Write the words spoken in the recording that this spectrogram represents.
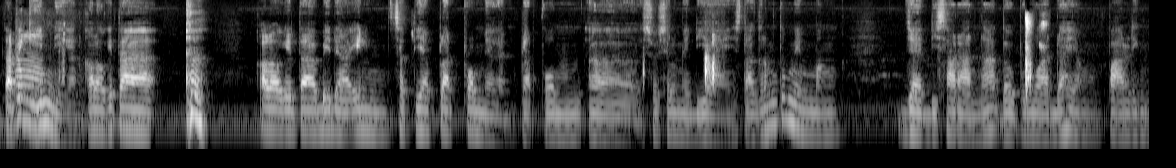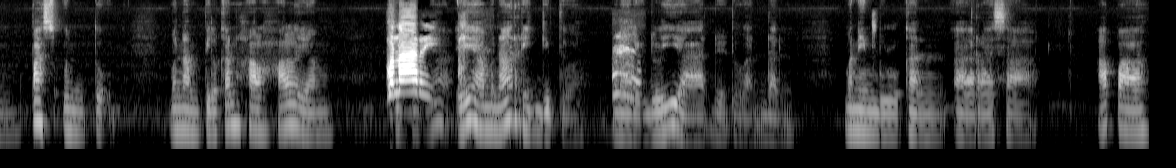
Tapi Hmm. gini kan kalau kita kalau kita bedain setiap platform ya kan platform eh, sosial media Instagram tuh memang jadi sarana ataupun wadah yang paling pas untuk menampilkan hal-hal yang menarik. iya menarik gitu. Menarik dilihat gitu kan dan menimbulkan eh, rasa apa?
